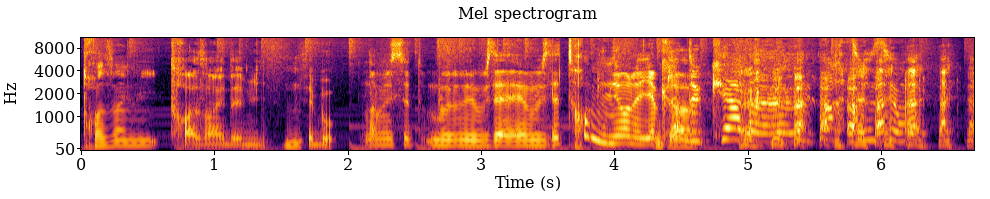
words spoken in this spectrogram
3 ans et demi. 3 ans et demi. Mm. C'est beau. Non, mais vous, êtes, vous êtes trop mignon là. Il y a plein de cœurs euh, partout. tu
